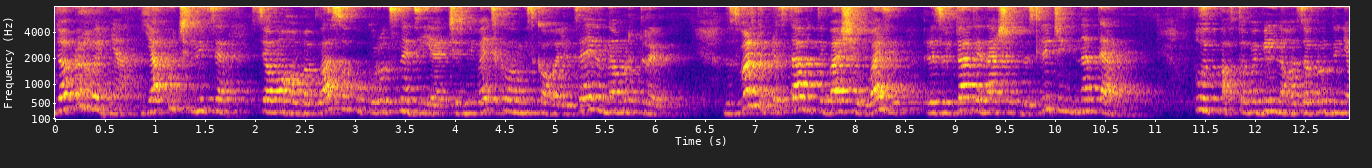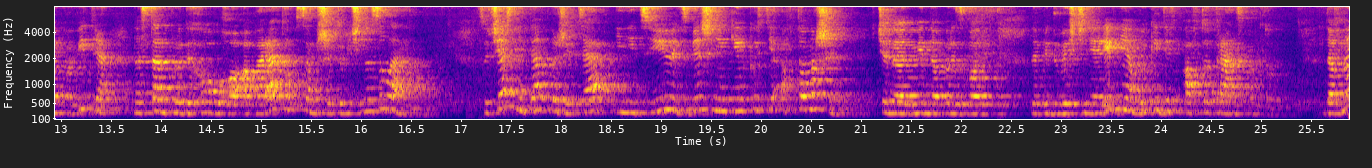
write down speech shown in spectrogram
Доброго дня! Я учениця 7 Б класу Кукуруц Надія Чернівецького міського ліцею номер 3 Дозвольте представити вашій увазі результати наших досліджень на тему вплив автомобільного забруднення повітря на стан придихового апарату самшитовічно-зеленого. Сучасні темпи життя ініціюють збільшення кількості автомашин, що неодмінно призводить до підвищення рівня викидів автотранспорту. Давно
